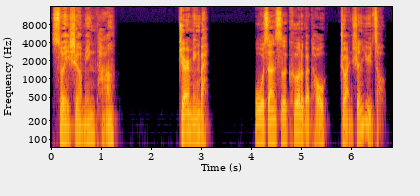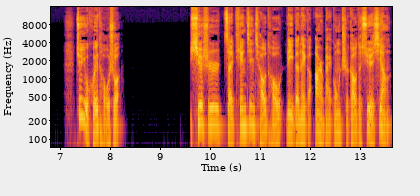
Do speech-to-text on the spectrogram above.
遂设明堂。”侄儿明白。武三思磕了个头，转身欲走，却又回头说：“薛师在天津桥头立的那个二百公尺高的血像，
